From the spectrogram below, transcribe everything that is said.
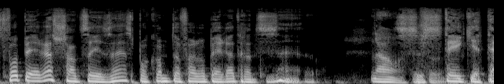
te fais opérer à 76 ans, c'est pas comme te faire opérer à 36 ans, là. Non, c'est inquiétant.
